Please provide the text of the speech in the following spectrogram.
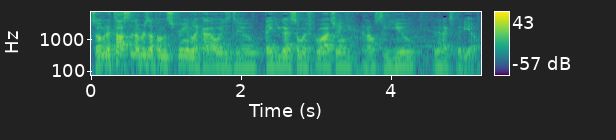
So I'm gonna toss the numbers up on the screen like I always do. Thank you guys so much for watching and I'll see you in the next video.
